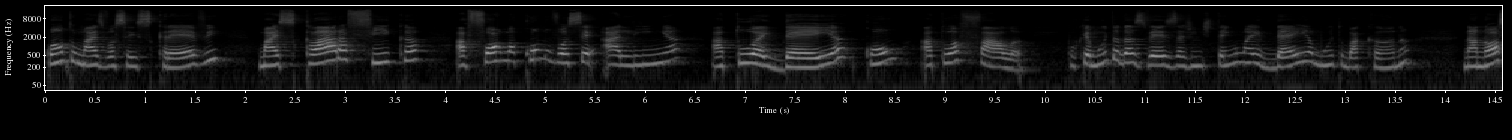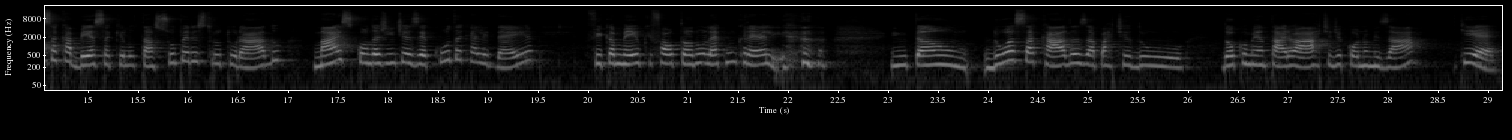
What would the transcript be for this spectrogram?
Quanto mais você escreve, mais clara fica a forma como você alinha a tua ideia com a tua fala. Porque muitas das vezes a gente tem uma ideia muito bacana, na nossa cabeça aquilo está super estruturado, mas quando a gente executa aquela ideia, fica meio que faltando o lé com crele. então, duas sacadas a partir do documentário A Arte de Economizar, que é,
